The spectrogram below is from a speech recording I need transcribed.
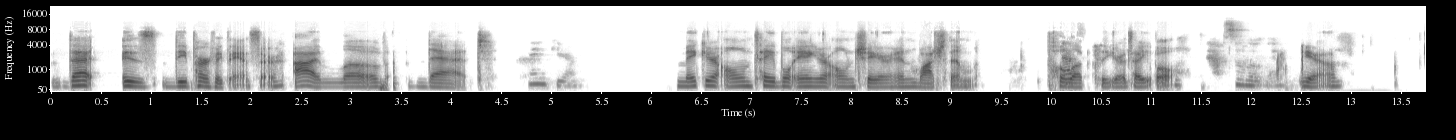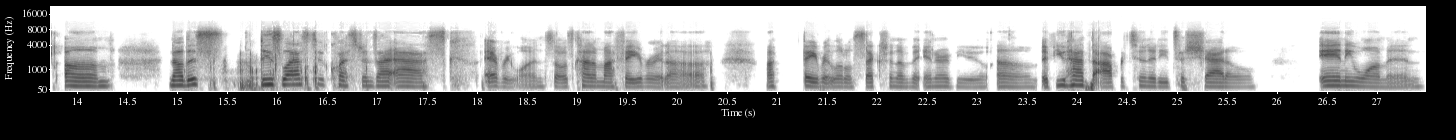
that is the perfect answer. I love that. Thank you. Make your own table and your own chair and watch them pull Absolutely. up to your table. Absolutely. Yeah. Um now this these last two questions I ask everyone. So it's kind of my favorite uh my favorite little section of the interview. Um if you had the opportunity to shadow any woman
